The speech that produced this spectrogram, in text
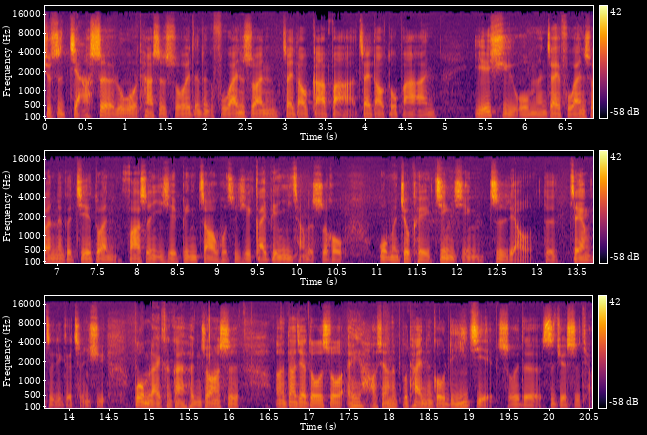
就是假设，如果它是所谓的那个脯氨酸，再到 GABA，再到多巴胺，也许我们在脯氨酸那个阶段发生一些病灶或者一些改变异常的时候，我们就可以进行治疗的这样子的一个程序。不过我们来看看，很重要的是，呃，大家都说，哎，好像不太能够理解所谓的视觉失调。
